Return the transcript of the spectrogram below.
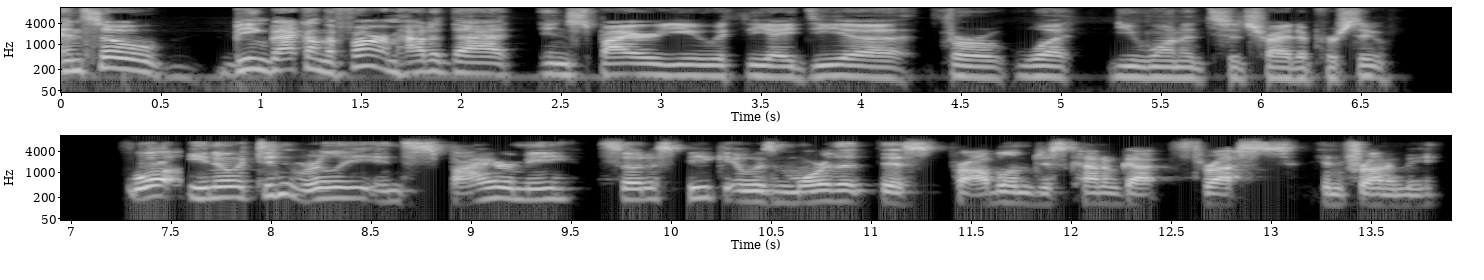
And so being back on the farm, how did that inspire you with the idea for what you wanted to try to pursue? Well, you know, it didn't really inspire me, so to speak. It was more that this problem just kind of got thrust in front of me.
